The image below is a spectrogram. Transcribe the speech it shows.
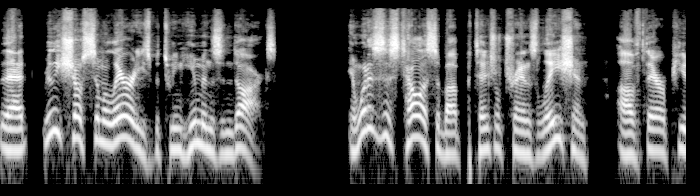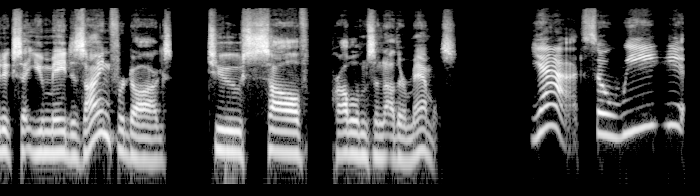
that really show similarities between humans and dogs. And what does this tell us about potential translation of therapeutics that you may design for dogs to solve problems in other mammals? Yeah, so we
